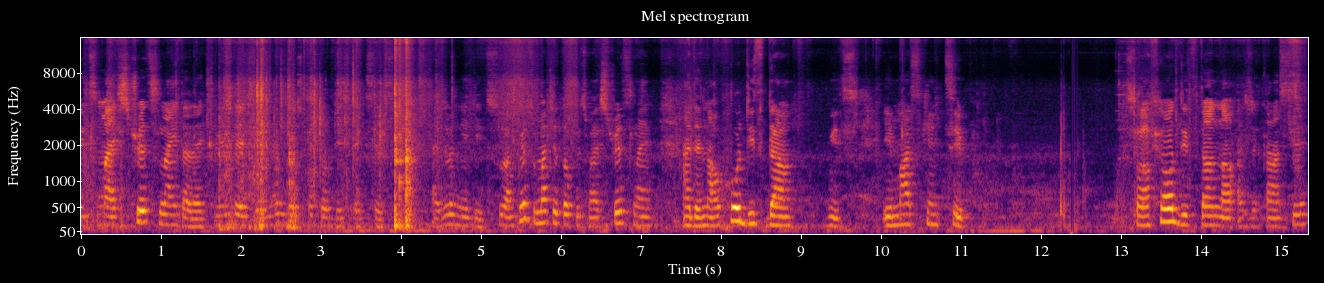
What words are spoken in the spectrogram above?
with my straight line that i created so let me just cut off this excess. I don't need it. So I'm going to match it up with my straight line and then I'll hold it down with a masking tape. So I've held it down now as you can see.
